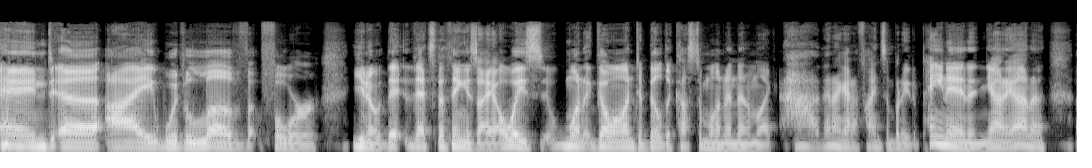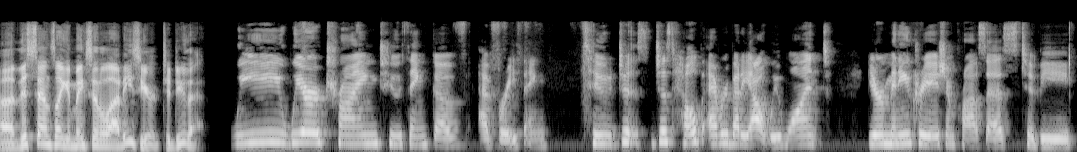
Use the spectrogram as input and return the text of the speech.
And uh, I would love for you know th- that's the thing is I always want to go on to build a custom one and then I'm like ah then I got to find somebody to paint it and yada yada. Uh, this sounds like it makes it a lot easier to do that. We we are trying to think of everything to just just help everybody out. We want your mini creation process to be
